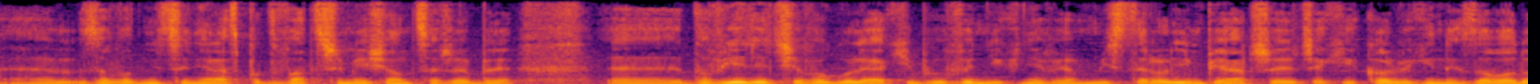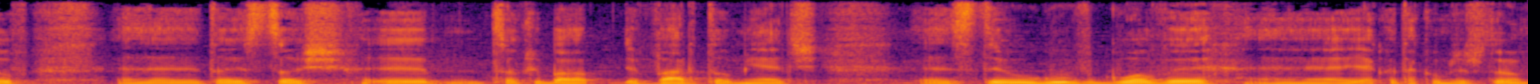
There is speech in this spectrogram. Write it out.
e, zawodnicy nieraz po 2-3 miesiące, żeby e, dowiedzieć się w ogóle, jaki był wynik, nie wiem, Mister Olimpia czy, czy jakichkolwiek innych zawodów. To jest coś, co chyba warto mieć z tyłu gł- głowy jako taką rzecz, którą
